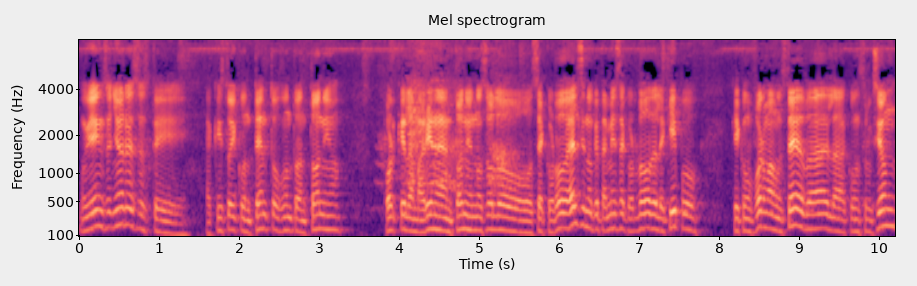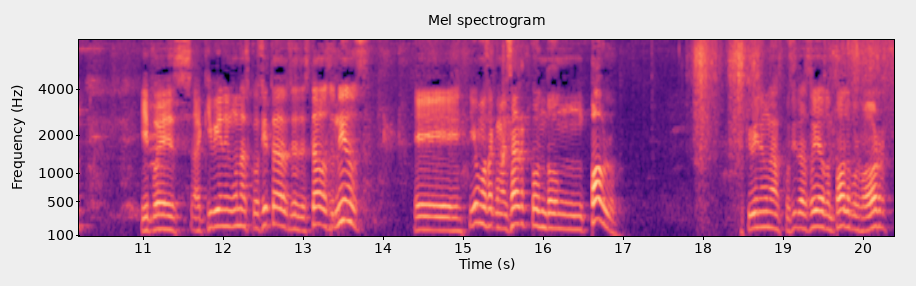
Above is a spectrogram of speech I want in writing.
Muy bien, señores, este, aquí estoy contento junto a Antonio, porque la Marina de Antonio no solo se acordó de él, sino que también se acordó del equipo que conforman ustedes, ¿verdad? la construcción. Y pues aquí vienen unas cositas desde Estados Unidos. Eh, y vamos a comenzar con don Pablo. Aquí vienen unas cositas suyas, don Pablo, por favor.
